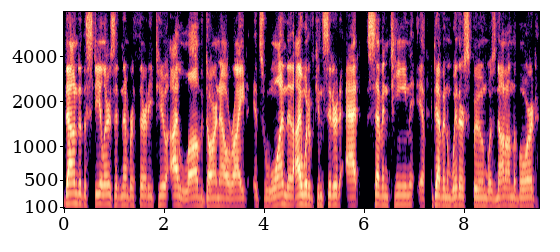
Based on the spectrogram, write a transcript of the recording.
down to the Steelers at number 32. I love Darnell Wright. It's one that I would have considered at 17 if Devon Witherspoon was not on the board.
